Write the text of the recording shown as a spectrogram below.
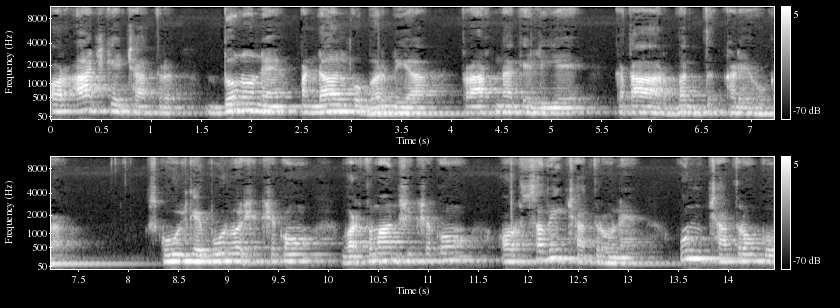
और आज के छात्र दोनों ने पंडाल को भर दिया, प्रार्थना के लिए कतारबद्ध खड़े होकर। स्कूल के पूर्व शिक्षकों, वर्तमान शिक्षकों और सभी छात्रों ने उन छात्रों को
